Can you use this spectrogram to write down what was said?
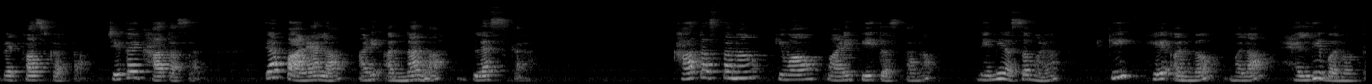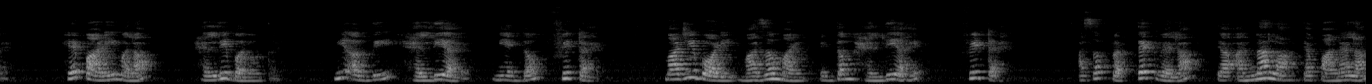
ब्रेकफास्ट करता जे काही खात असाल त्या पाण्याला आणि अन्नाला ब्लेस करा. खात असताना किंवा पाणी पित असताना नेहमी असं म्हणा की हे अन्न मला हेल्दी बनवतं आहे हे पाणी मला हेल्दी बनवतं आहे मी अगदी हेल्दी आहे. मी एकदम फिट आहे. माझी बॉडी माझं माइंड एकदम हेल्दी आहे फिट आहे. असं प्रत्येक वेळेला त्या अन्नाला त्या पाण्याला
